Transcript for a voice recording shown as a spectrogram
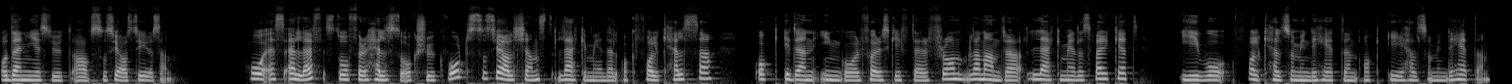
och den ges ut av Socialstyrelsen. HSLF står för hälso och sjukvård, socialtjänst, läkemedel och folkhälsa och i den ingår föreskrifter från bland andra Läkemedelsverket, IVO, Folkhälsomyndigheten och E-hälsomyndigheten.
